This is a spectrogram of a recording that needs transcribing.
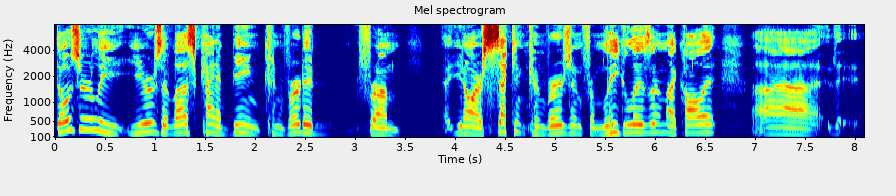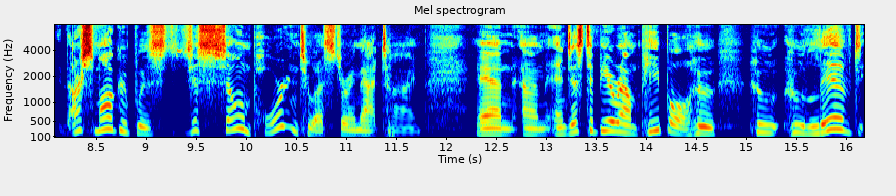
those early years of us kind of being converted from, you know, our second conversion from legalism, I call it, uh, our small group was just so important to us during that time. And, um, and just to be around people who, who, who lived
